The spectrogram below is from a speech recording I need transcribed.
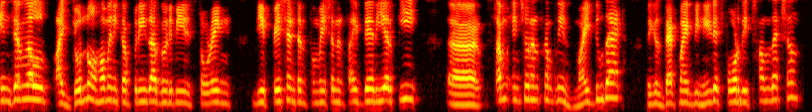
In general, I don't know how many companies are going to be storing the patient information inside their ERP. Uh, some insurance companies might do that because that might be needed for the transactions.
